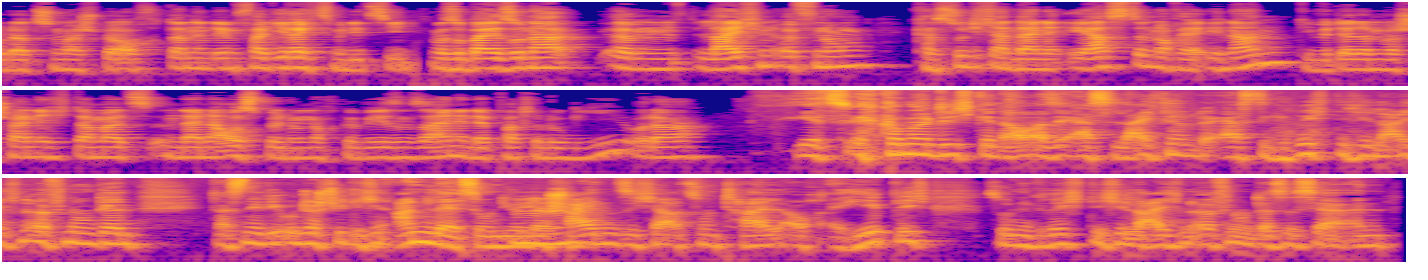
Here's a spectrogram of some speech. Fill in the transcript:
oder zum Beispiel auch dann in dem Fall die Rechtsmedizin. Also bei so einer ähm, Leichenöffnung kannst du dich an deine erste noch erinnern? Die wird ja dann wahrscheinlich damals in deiner Ausbildung noch gewesen sein, in der Pathologie, oder? Jetzt kommen wir natürlich genau, also erste Leichenöffnung oder erste gerichtliche Leichenöffnung, denn das sind ja die unterschiedlichen Anlässe und die mhm. unterscheiden sich ja zum Teil auch erheblich. So eine gerichtliche Leichenöffnung, das ist ja ein,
